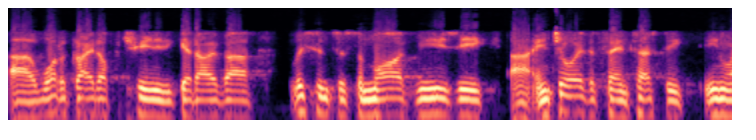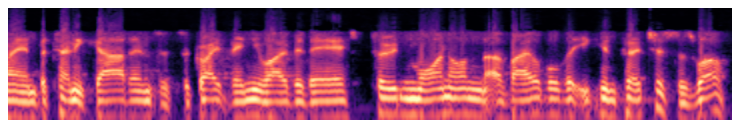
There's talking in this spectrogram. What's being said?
Uh, what a great opportunity to get over, listen to some live music, uh, enjoy the fantastic inland botanic gardens. It's a great venue over there. Food and wine on available that you can purchase as well.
